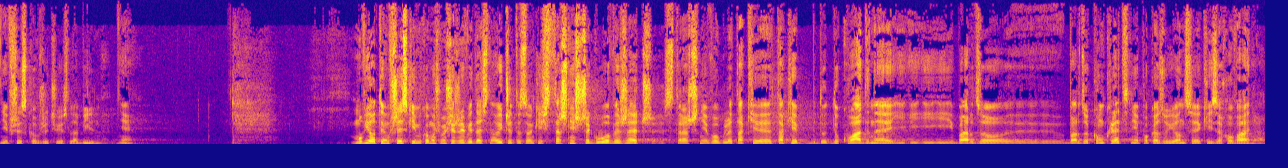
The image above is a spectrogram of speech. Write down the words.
Nie wszystko w życiu jest labilne. Nie. Mówię o tym wszystkim, komuś musi się wydać, no ojcze, to są jakieś strasznie szczegółowe rzeczy, strasznie w ogóle takie, takie do, dokładne i, i, i, bardzo, y, bardzo konkretnie pokazujące jakieś zachowania.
